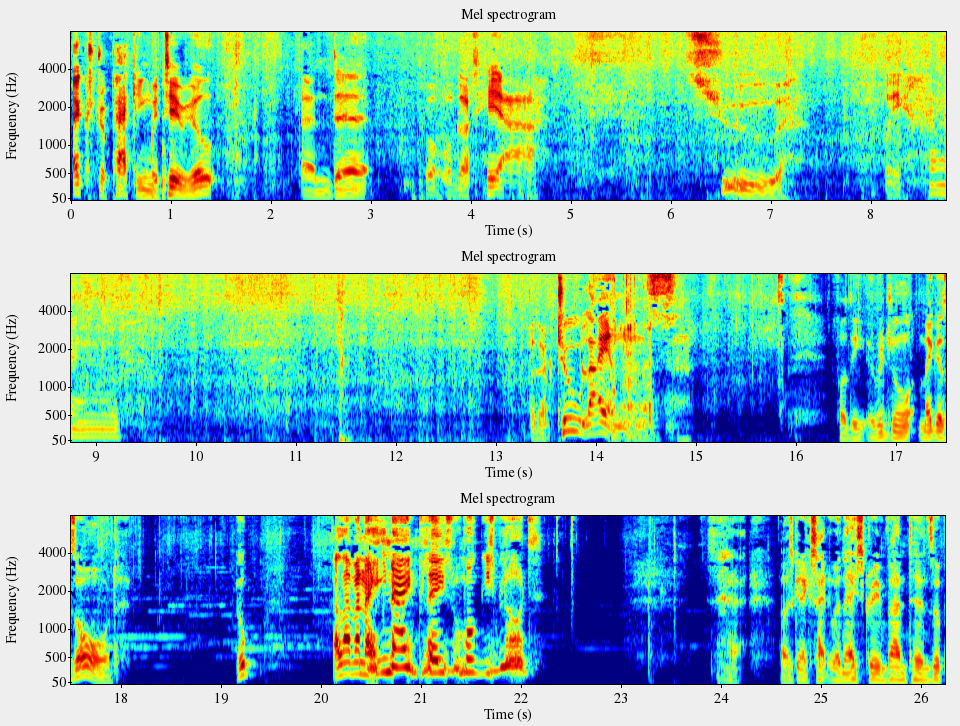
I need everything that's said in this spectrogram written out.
extra packing material and uh, what we got here. So we have we got two lions for the original Megazord. Oop. 11.99 plays for Monkey's Blood. I was getting excited when the ice cream van turns up.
